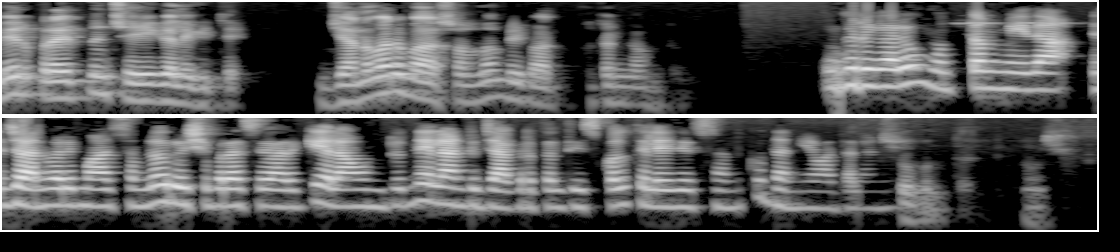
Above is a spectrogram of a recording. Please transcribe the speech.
మీరు ప్రయత్నం చేయగలిగితే జనవరి మాసంలో మీకు అద్భుతంగా ఉంటుంది. గురుగారు మొత్తం మీద జనవరి మాసంలో వృషభ రాశి వారికి ఎలా ఉంటుంది? ఎలాంటి జాగ్రత్తలు తీసుకోవాలో తెలియజేసినందుకు నమస్కారం.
